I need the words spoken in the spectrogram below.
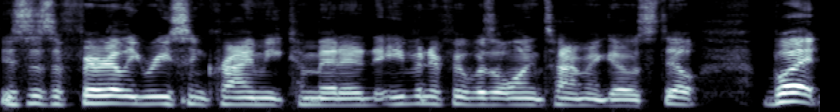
This is a fairly recent crime he committed, even if it was a long time ago still. But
